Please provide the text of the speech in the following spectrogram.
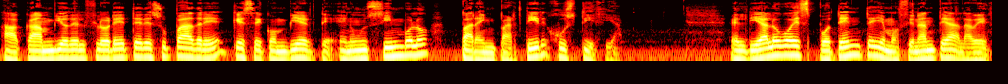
a cambio del florete de su padre que se convierte en un símbolo para impartir justicia. El diálogo es potente y emocionante a la vez,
